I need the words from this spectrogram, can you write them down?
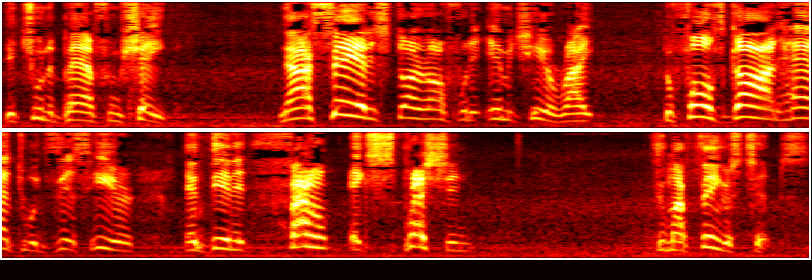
that you in the bathroom shaving. Now, I said it started off with an image here, right? The false God had to exist here, and then it found expression through my fingertips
